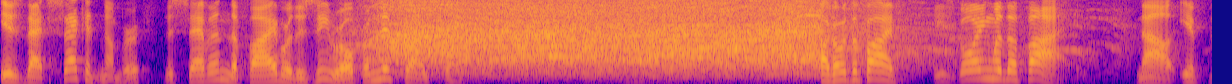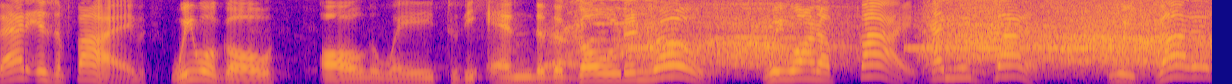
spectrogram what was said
is that second number the seven, the five, or the zero from this price tag? I'll go with the five. He's going with a five. Now, if that is a five, we will go all the way to the end of the Golden Road. We want a five, and we got it. We got it.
